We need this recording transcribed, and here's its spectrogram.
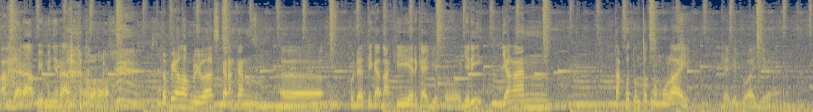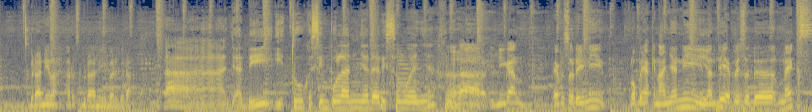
ah. Darah api menyerang. Tapi alhamdulillah sekarang kan eh, udah tingkat akhir kayak gitu. Jadi jangan takut untuk memulai kayak gitu aja. Beranilah harus berani bergerak. Nah, jadi itu kesimpulannya dari semuanya. Bentar, ini kan episode ini lo banyak nanya nih. Iya, nanti benar. episode next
